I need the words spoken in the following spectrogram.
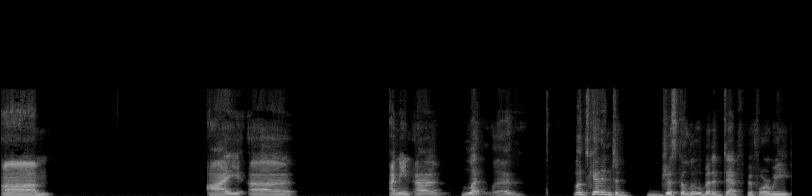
Um, I uh, I mean, uh, let uh, let's get into just a little bit of depth before we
